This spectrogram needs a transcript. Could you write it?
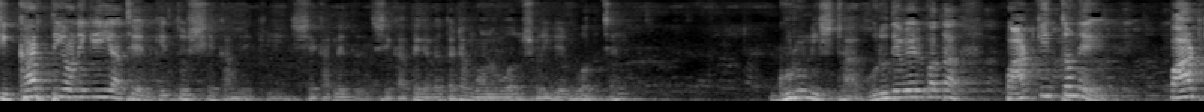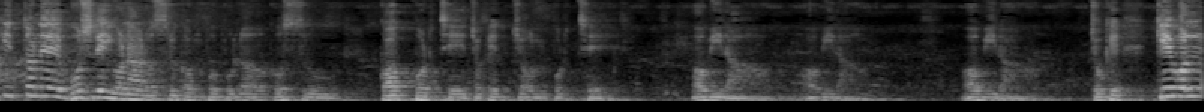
শিক্ষার্থী অনেকেই আছেন, কিন্তু শেখাবে কি? সেখানে শেখাতে গেলে তো একটা মনোবল শরীরের বল চাই। গুরু নিষ্ঠা গুরুদেবের কথা পাঠ কীর্তনে পাঠ কীর্তনে বসলেই ওনার অশ্রুকম্প পুলক, অশ্রু কপ পড়ছে, চোখের জল পড়ছে। অবিরাম অবিরাম অবিরাম। চোখে। কে বলল,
